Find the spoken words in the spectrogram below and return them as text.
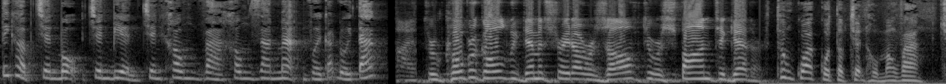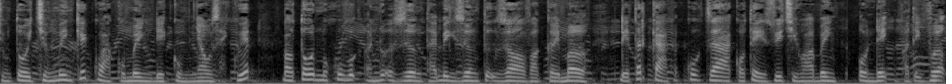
tích hợp trên bộ, trên biển, trên không và không gian mạng với các đối tác. Thông qua cuộc tập trận Hổ Mang Vàng, chúng tôi chứng minh kết quả của mình để cùng nhau giải quyết, bảo tồn một khu vực Ấn Độ Dương-Thái Bình Dương tự do và cởi mở để tất cả các quốc gia có thể duy trì hòa bình, ổn định và thịnh vượng.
